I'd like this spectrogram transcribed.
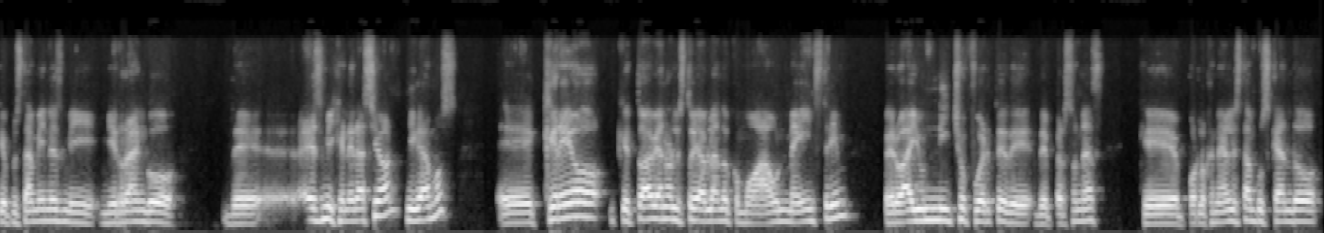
que pues también es mi, mi rango de, es mi generación, digamos. Eh, creo que todavía no le estoy hablando como a un mainstream, pero hay un nicho fuerte de, de personas que por lo general están buscando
